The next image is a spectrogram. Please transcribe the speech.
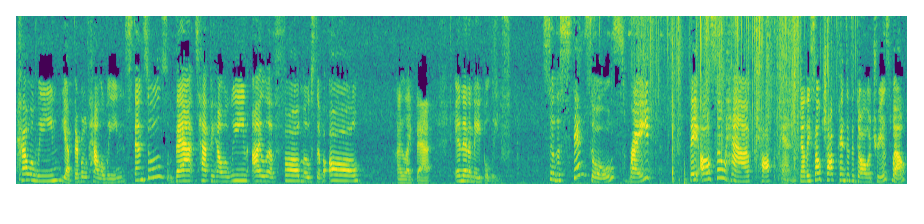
Halloween. Yep, they're both Halloween. Stencils, bats, happy Halloween. I love fall most of all. I like that. And then a maple leaf. So the stencils, right, they also have chalk pens. Now they sell chalk pens at the Dollar Tree as well,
